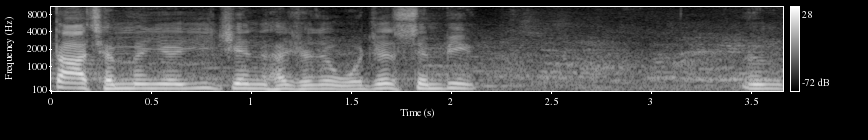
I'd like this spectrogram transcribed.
大臣们有意见，他觉得我就是生病。嗯，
